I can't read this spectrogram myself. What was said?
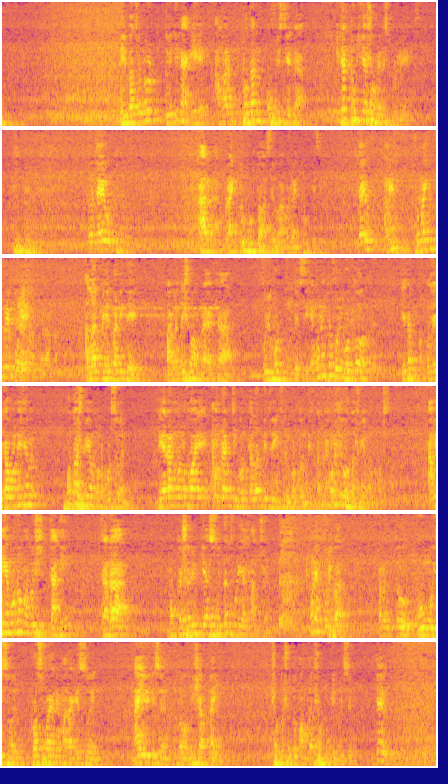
নির্বাচনের দুই দিন আগে আমার প্রধান অফিস যেটা এটা টুকিয়া সব অ্যারেস্ট করলে তো যাই হোক, আর রায়পুর ভোট তো আছে আমার রায়পুর গেছে যাই হোক, অনেক সময় কিন্তু পরে আল্লাহর মেহরবানিতে বাংলাদেশও আমরা একটা পরিবর্তন দেখছি। এমন একটা পরিবর্তন যেটা যেটা অনেকে হতাশ হইয়া মনে করছেন দেয়ারার মনে হয় আমরা জীবনকালের ভিতরে এই পরিবর্তন দেখতাম না। অনেকে হতাশ হইয়া মনে করছে আমি এমনও মানুষ জানি যারা মক্কা শরীফ গিয়া সৈদাত পড়িয়া খাচ্ছেন। অনেক পরিবার কারণ তো গুম হইছেন, ক্রস ফায়ারে মারা গেছেন, নাই হয়ে গেছেন, কোনো হিসাব নাই। শত শত মামলার সম্মুখীন হয়েছেন যাই হোক,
